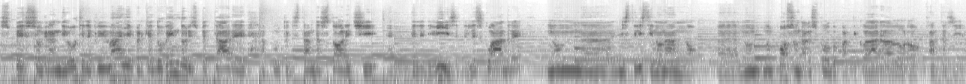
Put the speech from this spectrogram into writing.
spesso grandi voti alle prime maglie perché dovendo rispettare appunto gli standard storici eh, delle divise, delle squadre, non, eh, gli stilisti non, hanno, eh, non, non, possono dare sfogo particolare alla loro fantasia.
